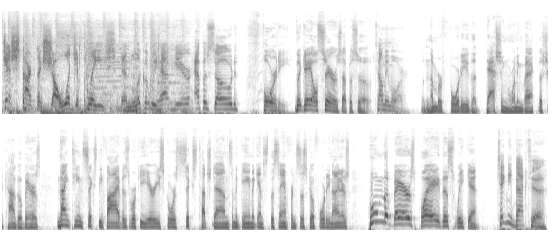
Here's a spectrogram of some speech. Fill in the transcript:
Just start the show, would you please? And look what we have here episode 40. The Gale Sayers episode. Tell me more. Number 40, the dashing running back, the Chicago Bears. 1965, his rookie year, he scores six touchdowns in a game against the San Francisco 49ers. whom the Bears play this weekend. Take me back to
